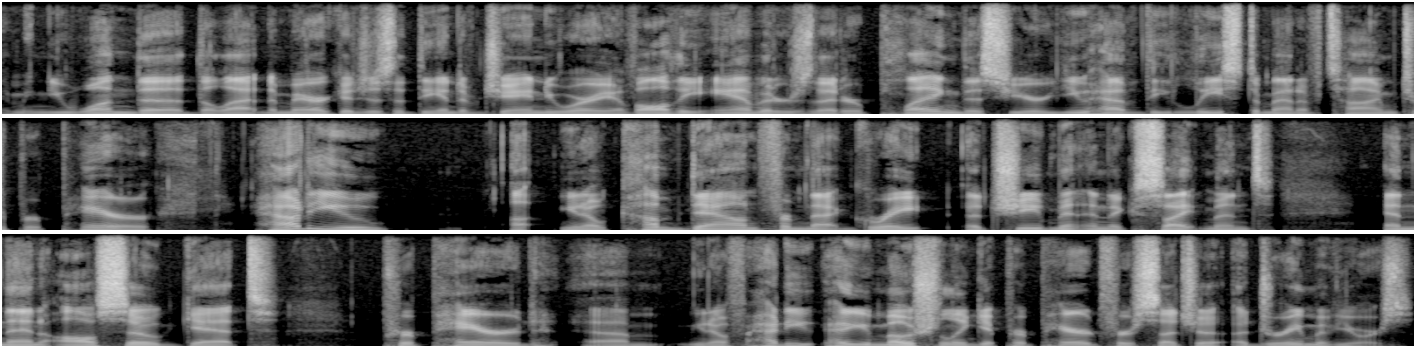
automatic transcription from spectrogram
I mean you won the the Latin America just at the end of January. Of all the amateurs that are playing this year, you have the least amount of time to prepare. How do you, uh, you know, come down from that great achievement and excitement, and then also get prepared? Um, you know, how do you how do you emotionally get prepared for such a, a dream of yours?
